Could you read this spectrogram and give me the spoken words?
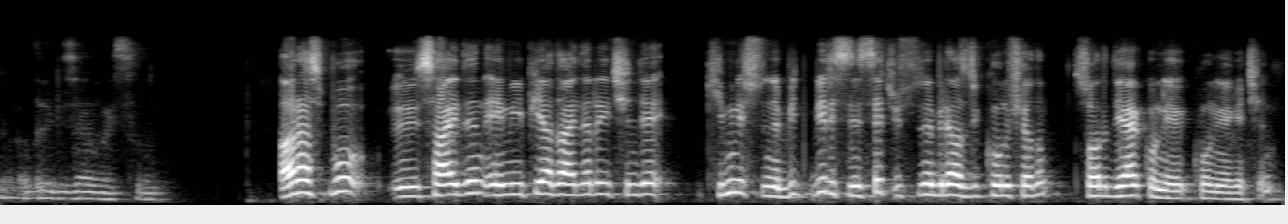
o da güzel bahis oldu. Aras bu e, saydığın MVP adayları içinde kimin üstüne bir, birisini seç üstüne birazcık konuşalım. Sonra diğer konuya konuya geçelim.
